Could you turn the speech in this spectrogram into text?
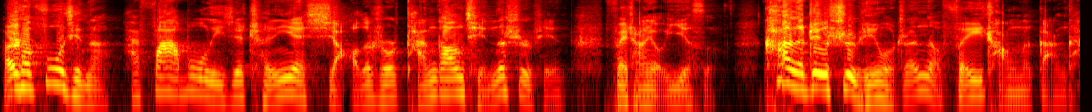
而他父亲呢还发布了一些陈烨小的时候弹钢琴的视频，非常有意思。看了这个视频，我真的非常的感慨。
